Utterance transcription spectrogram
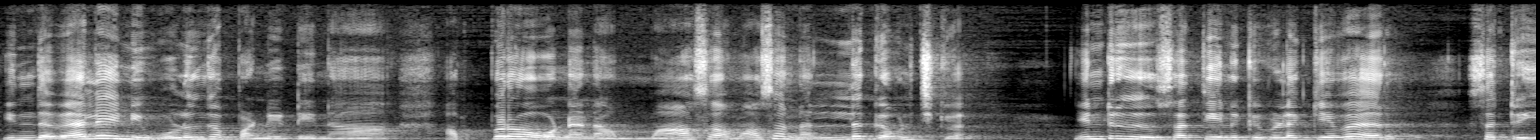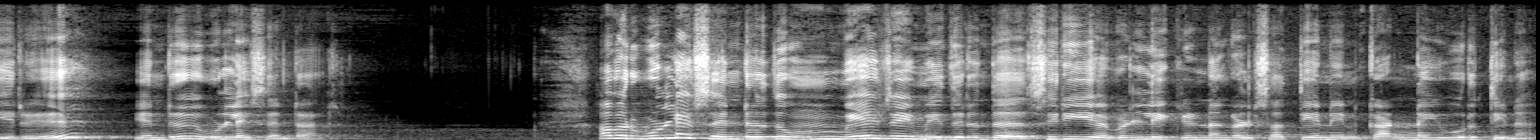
இந்த வேலையை நீ ஒழுங்காக பண்ணிட்டீன்னா அப்புறம் உன்னை நான் மாதம் மாதம் நல்லா கவனிச்சிக்குவேன் என்று சத்யனுக்கு விளக்கியவர் சற்று இரு என்று உள்ளே சென்றார். அவர் உள்ளே சென்றதும் மேஜை மீதிருந்த சிறிய வெள்ளி கிண்ணங்கள் சத்யனின் கண்ணை உறுத்தின.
